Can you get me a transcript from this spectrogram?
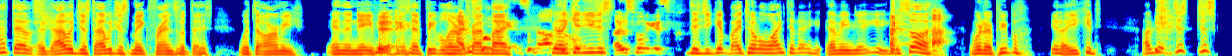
have to. I would just. I would just make friends with the with the army and the navy and the people I are driving by. Be like, can you just? I just want to get some. Did you get my total wine today? I mean, you, you saw were there people? You know, you could. I'm just just just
